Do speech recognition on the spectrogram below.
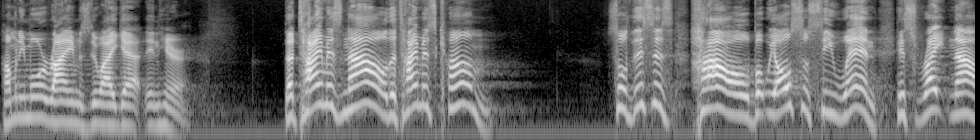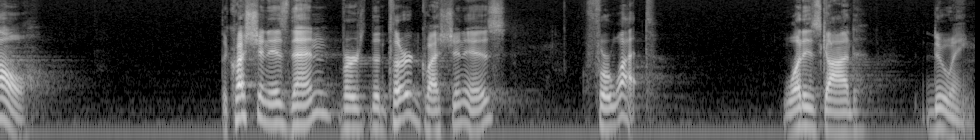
How many more rhymes do I get in here? The time is now, the time has come. So, this is how, but we also see when. It's right now. The question is then, verse, the third question is, for what? What is God doing?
